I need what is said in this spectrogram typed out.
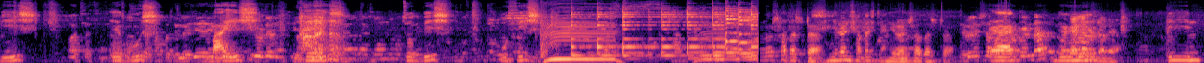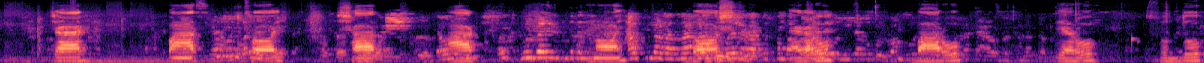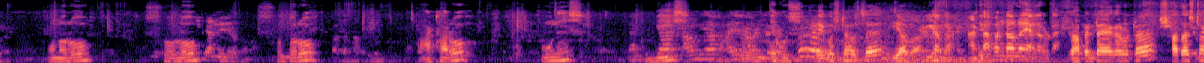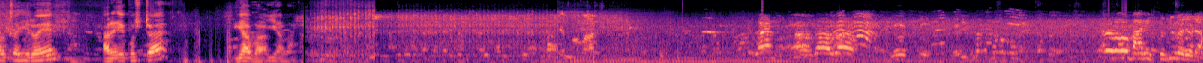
বিশ একুশ বাইশ তেইশ চব্বিশ পঁচিশ। সাতাশটা। হিরোইন সাতাশটা। হিরোইন সাতাশটা। এক দুই তিন চার পাঁচ ছয় সাত আট নয় দশ এগারো বারো তেরো চোদ্দ পনেরো ষোলো সতেরো আঠারো উনিশ বিশ একুশ। একুশটা হচ্ছে ইয়াবা। ইয়াবা। আর হলো এগারোটা। টাপেনটা এগারোটা সাতাশটা হচ্ছে হিরোইন আর একুশটা ইয়াবা। ইয়াবা। বাড়ি শ্বশুর বাড়ি ওটা।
